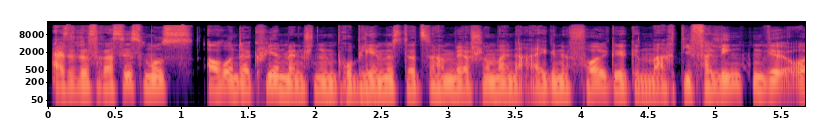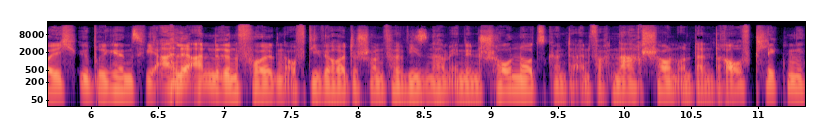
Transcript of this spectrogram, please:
Also, dass Rassismus auch unter queeren Menschen ein Problem ist, dazu haben wir ja schon mal eine eigene Folge gemacht. Die verlinken wir euch übrigens wie alle anderen Folgen, auf die wir heute schon verwiesen haben, in den Show Notes. Könnt ihr einfach nachschauen und dann draufklicken.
